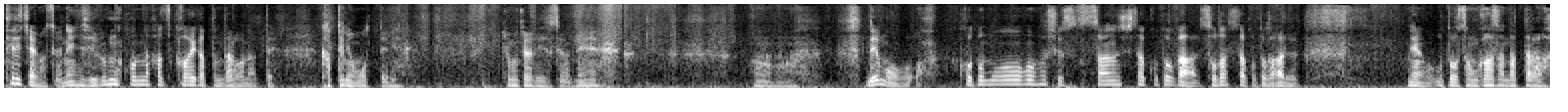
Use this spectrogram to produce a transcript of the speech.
照れちゃいますよね。自分もこんなはず可愛かったんだろうなって勝手に思ってね。気持ち悪いですよね。うんでも子供を出産したことが育てたことがある、ね、お父さんお母さんだったら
